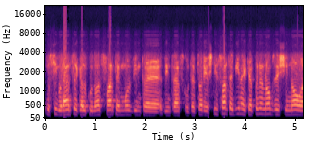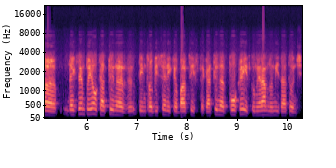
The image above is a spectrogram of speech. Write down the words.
cu siguranță că îl cunosc foarte mulți dintre, dintre ascultători. Știți foarte bine că până în 89, de exemplu eu ca tânăr dintr-o biserică baptistă, ca tânăr pocăit, cum eram numit atunci,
